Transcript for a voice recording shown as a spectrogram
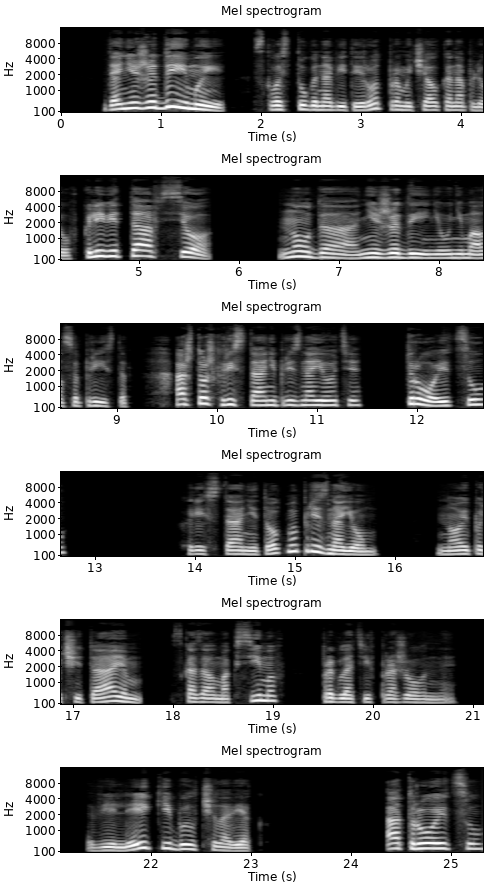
— Да не жиды мы, Сквозь туго набитый рот промычал Коноплев. «Клевета все!» «Ну да, не жиды, не унимался пристав. А что ж Христа не признаете? Троицу?» «Христа не только мы признаем, но и почитаем», — сказал Максимов, проглотив прожеванное. «Великий был человек». «А Троицу?»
